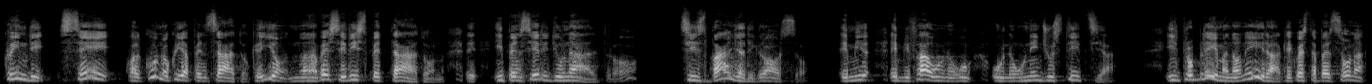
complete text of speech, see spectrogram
Quindi se qualcuno qui ha pensato che io non avessi rispettato eh, i pensieri di un altro, si sbaglia di grosso e mi, e mi fa uno, un, un'ingiustizia. Il problema non era che questa persona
